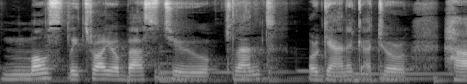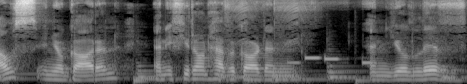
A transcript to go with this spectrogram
mostly try your best to plant organic at your house in your garden. And if you don't have a garden and you live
